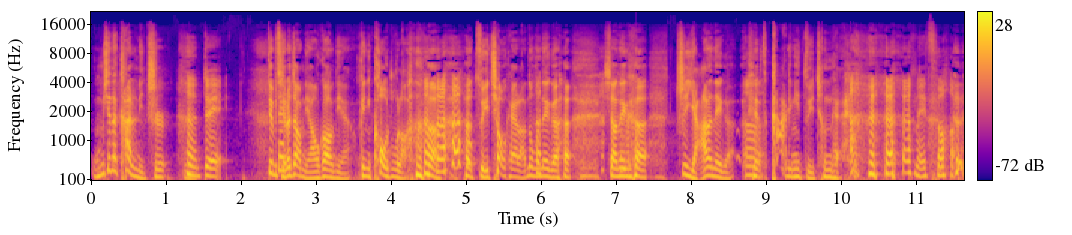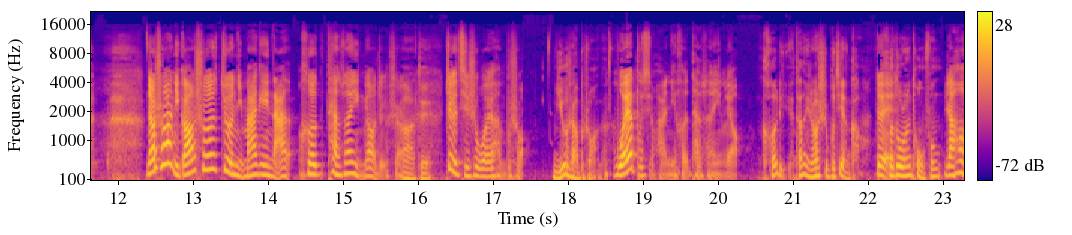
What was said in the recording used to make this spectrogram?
我们现在看着你吃，对，对不起了，丈母娘，我告诉你，给你铐住了，嘴撬开了，弄个那个 像那个治牙的那个，嗯咔给你嘴撑开。没错。你要说到你刚刚说，就是你妈给你拿喝碳酸饮料这个事儿，啊，对这个其实我也很不爽，你有啥不爽的？我也不喜欢你喝碳酸饮料。合理，碳酸饮料是不健康，对喝多容易痛风。然后，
